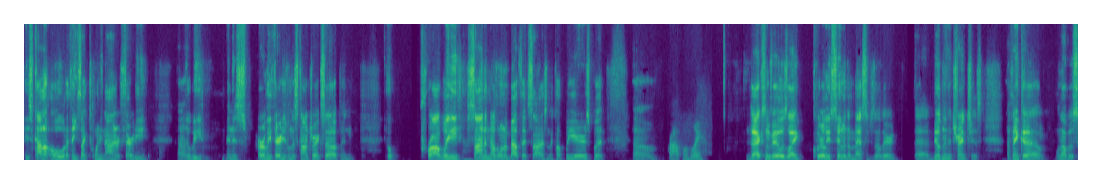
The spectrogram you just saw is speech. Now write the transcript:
he's kind of old. I think he's like 29 or 30. Uh, he'll be in his early 30s when this contract's up, and he'll probably sign another one about that size in a couple of years. But um, Probably. Jacksonville is like clearly sending a message, though they're uh, building the trenches. I think uh, when I was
